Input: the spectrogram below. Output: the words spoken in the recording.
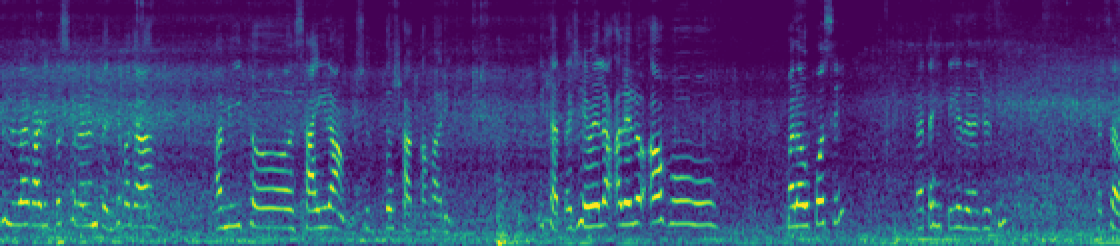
पिल्लूला गाडीत बसवल्यानंतर हे बघा आम्ही इथं साईराम शुद्ध शाकाहारी. इथं आता जेवायला आलेलो आहो. मला उपवास आहे. आता हे तिघे जणांची होती. तर चला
